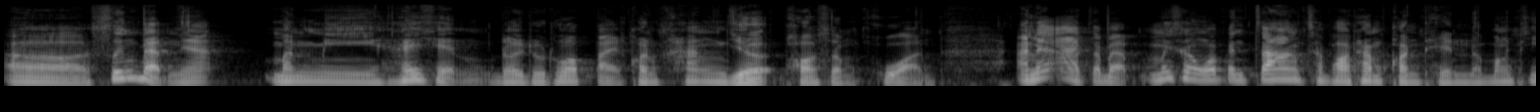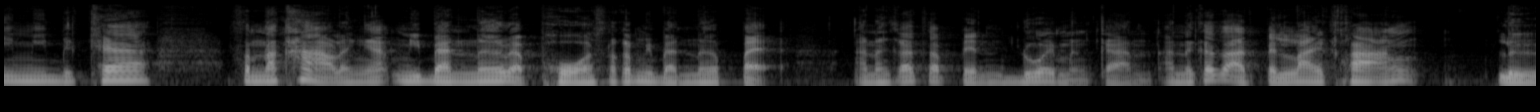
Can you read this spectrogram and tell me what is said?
เอ่อซึ่งแบบเนี้ยมันมีให้เห็นโดยทั่วไปค่อนข้างเยอะพอสมควร อันนี้อาจจะแบบไม่ใช่ว่าเป็นจ้างเฉพาะทำคอนเทนต์นะบางทีมีแค่สำนักข่าวอะไรเงี้ยมีแบนเนอร์แบบโพสแล้วก็มีแบนเนอร์แปะ อันนั้นก็จะเป็นด้วยเหมือนกัน อันนั้นก็จะอาจเป็นรายครั้ง หรือ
